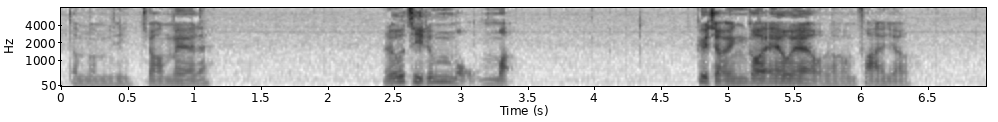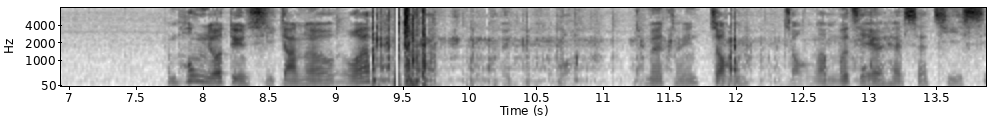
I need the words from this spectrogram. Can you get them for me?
諗諗先，仲有咩呢？你好似都冇乜，跟住就應該 L L 啦，咁快就咁空咗一段時間我我一咩突然撞撞冧咗自己嘅 headset 黐線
